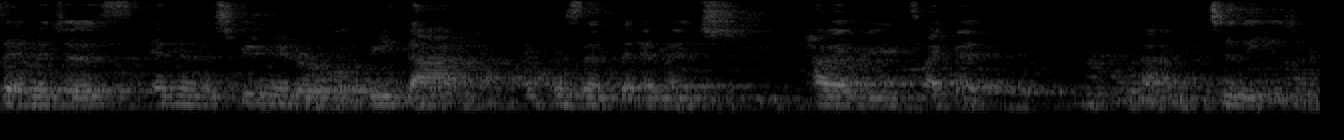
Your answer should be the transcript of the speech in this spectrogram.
to images, and then the screen reader will read that present the image however you type it um, to the user.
